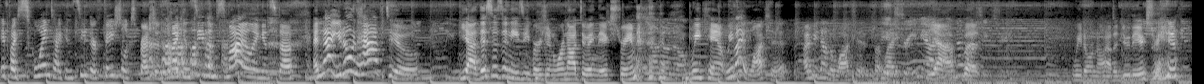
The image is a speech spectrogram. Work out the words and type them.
if I squint, I can see their facial expressions and I can see them smiling and stuff. And now you don't have to. Yeah, this is an easy version. We're not doing the extreme. No, no, no. we can't. We might watch it. I'd be down to watch it, but The like, extreme, yeah. yeah, but we don't know how to do the extreme.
